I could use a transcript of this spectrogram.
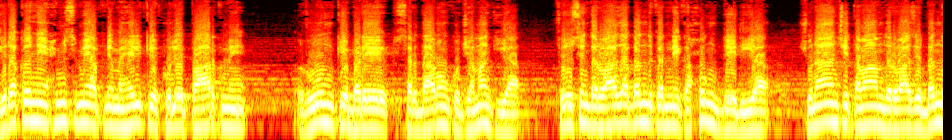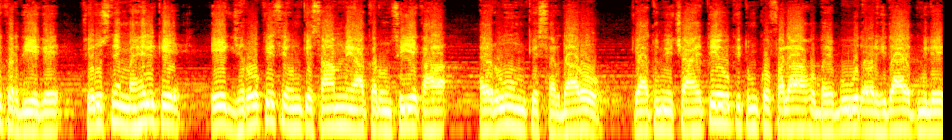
ہرقل نے ہمس میں اپنے محل کے کھلے پارک میں روم کے بڑے سرداروں کو جمع کیا، پھر اس نے دروازہ بند کرنے کا حکم دے دیا۔ چنانچہ تمام دروازے بند کر دیے گئے۔ پھر اس نے محل کے ایک جھروکے سے ان کے سامنے آ کر ان سے یہ کہا، اے روم کے سردارو، کیا تم یہ چاہتے ہو کہ تم کو فلاح و بہبود اور ہدایت ملے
